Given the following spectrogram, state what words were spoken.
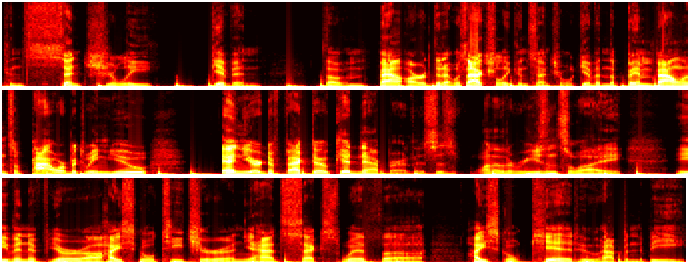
consensually given the or that it was actually consensual given the imbalance of power between you and your de facto kidnapper. This is one of the reasons why even if you're a high school teacher and you had sex with a high school kid who happened to be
